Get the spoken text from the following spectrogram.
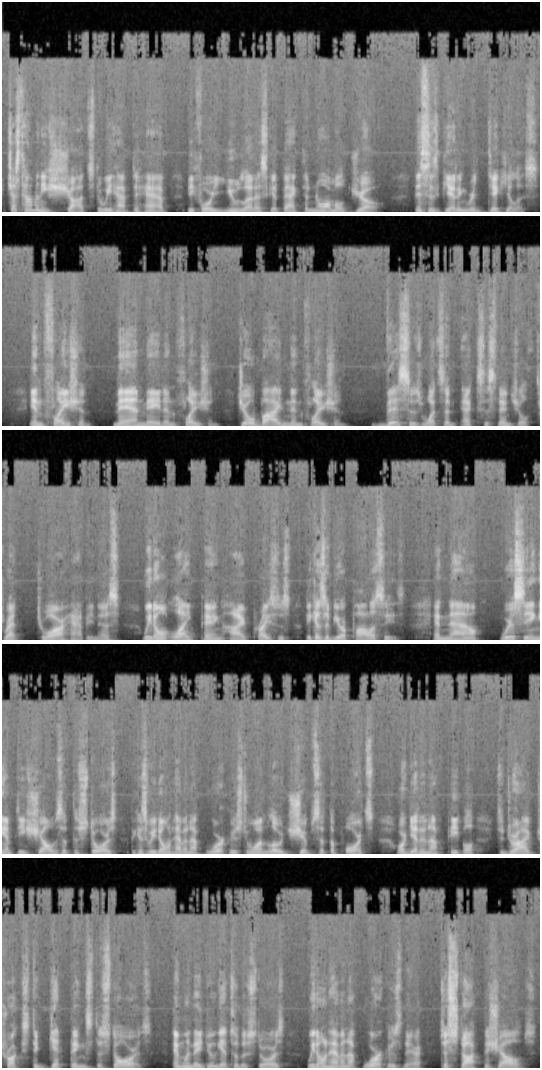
Just how many shots do we have to have before you let us get back to normal, Joe? This is getting ridiculous. Inflation, man made inflation, Joe Biden inflation. This is what's an existential threat to our happiness. We don't like paying high prices because of your policies. And now we're seeing empty shelves at the stores because we don't have enough workers to unload ships at the ports or get enough people to drive trucks to get things to stores. And when they do get to the stores, we don't have enough workers there to stock the shelves.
